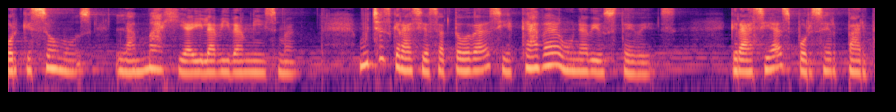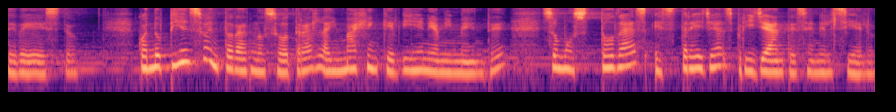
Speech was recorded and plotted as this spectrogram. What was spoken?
porque somos la magia y la vida misma. Muchas gracias a todas y a cada una de ustedes. Gracias por ser parte de esto. Cuando pienso en todas nosotras, la imagen que viene a mi mente somos todas estrellas brillantes en el cielo.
